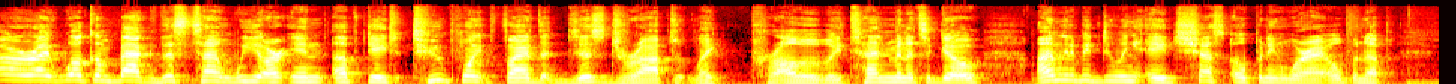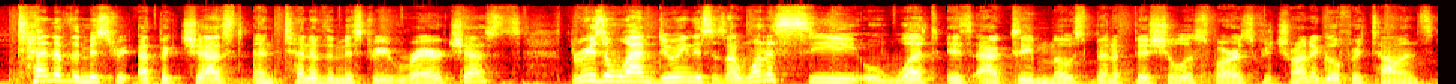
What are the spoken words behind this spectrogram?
Alright, welcome back. This time we are in update 2.5 that just dropped like probably 10 minutes ago. I'm going to be doing a chest opening where I open up 10 of the mystery epic chests and 10 of the mystery rare chests. The reason why I'm doing this is I want to see what is actually most beneficial as far as if you're trying to go for talents.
